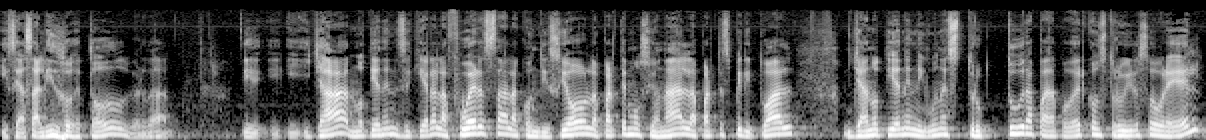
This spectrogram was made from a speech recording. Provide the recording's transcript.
y se ha salido de todos, ¿verdad? Y, ya no tiene ni siquiera la fuerza, la condición, la parte emocional, la parte espiritual, ya no tiene ninguna estructura para poder construir sobre él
